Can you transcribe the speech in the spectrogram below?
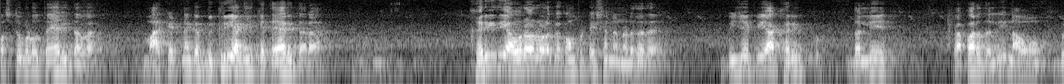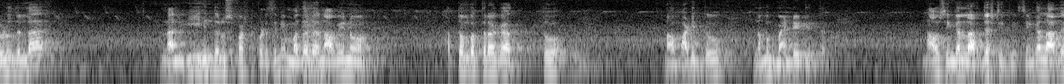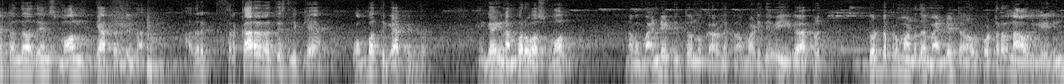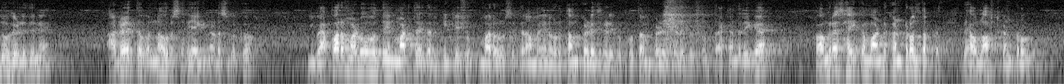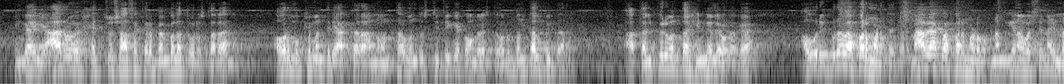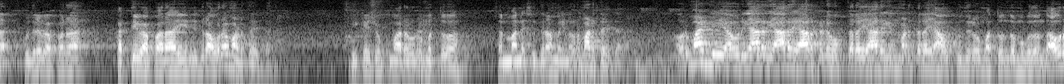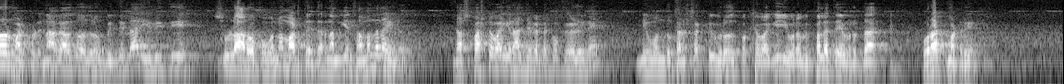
ವಸ್ತುಗಳು ತಯಾರಿದ್ದಾವೆ, ಮಾರ್ಕೆಟ್ನಾಗ ಬಿಕ್ರಿ ಆಗಲಿಕ್ಕೆ ತಯಾರಿದ್ದಾರೆ, ಖರೀದಿ ಅವರವರೊಳಗೆ ಕಾಂಪಿಟೇಷನ್ ನಡೆದಿದೆ. ಬಿ ಜೆ ಪಿ ಆ ಖರೀದಲ್ಲಿ ವ್ಯಾಪಾರದಲ್ಲಿ ನಾವು ಬೀಳುವುದಿಲ್ಲ ನಾನು ಈ ಹಿಂದೂ ಸ್ಪಷ್ಟಪಡಿಸ್ತೀನಿ, ಮೊದಲ ನಾವೇನು ಹತ್ತೊಂಬತ್ತರಾಗತ್ತು ನಾವು ಮಾಡಿದ್ದು ನಮಗೆ ಮ್ಯಾಂಡೇಟ್ ಇತ್ತು. ನಾವು ಸಿಂಗಲ್ ಲಾರ್ಜೆಸ್ಟ್ ಇದ್ವಿ. ಸಿಂಗಲ್ ಲಾರ್ಜೆಸ್ಟ್ ಅಂದ್ರೆ ಅದೇನು ಸ್ಮಾಲ್ ಗ್ಯಾಪ್ ಇರಲಿಲ್ಲ. ಆದರೆ ಸರ್ಕಾರ ರಚಿಸಲಿಕ್ಕೆ ಒಂಬತ್ತು ಗ್ಯಾಪ್ ಇತ್ತು. ಹೀಗಾಗಿ ನಂಬರ್ ವಾಸ್ ಸ್ಮಾಲ್ ನಮಗೆ ಮ್ಯಾಂಡೇಟ್ ಇತ್ತು ಅನ್ನೋ ಕಾರಣಕ್ಕೆ ನಾವು ಮಾಡಿದ್ದೇವೆ ಈಗ ಪ್ರ ದೊಡ್ಡ ಪ್ರಮಾಣದ ಮ್ಯಾಂಡೇಟನ್ನು ಅವ್ರು ಕೊಟ್ಟರೆ, ನಾ ಅವರಿಗೆ ಹಿಂದೂ ಹೇಳಿದ್ದೀನಿ ಆಡಳಿತವನ್ನು ಅವರು ಸರಿಯಾಗಿ ನಡೆಸಬೇಕು. ಈ ವ್ಯಾಪಾರ ಮಾಡುವುದೇನು ಮಾಡ್ತಾ ಇದ್ದಾರೆ? ಡಿ ಕೆ ಶಿವಕುಮಾರ್ ಅವರು, ಸಿದ್ದರಾಮಯ್ಯನವರು ತಮ್ಮ ಕಡೆ ಸೆಳಿಬೇಕು ತಮ್ಮ ಕಡೆ ಸೆಳಿಬೇಕು ಅಂತ. ಯಾಕಂದ್ರೆ ಈಗ ಕಾಂಗ್ರೆಸ್ ಹೈಕಮಾಂಡ್ ಕಂಟ್ರೋಲ್ ತಪ್ಪಿದೆ ದೇ ಹ್ಯಾವ್ ಲಾಸ್ಟ್ ಕಂಟ್ರೋಲ್ ಹೀಗಾಗಿ ಯಾರು ಹೆಚ್ಚು ಶಾಸಕರ ಬೆಂಬಲ ತೋರಿಸ್ತಾರ, ಅವರು ಮುಖ್ಯಮಂತ್ರಿ ಆಗ್ತಾರ ಅನ್ನುವಂಥ ಒಂದು ಸ್ಥಿತಿಗೆ ಕಾಂಗ್ರೆಸ್ದವರು ಬಂದು ತಲುಪಿದ್ದಾರೆ. ಆ ತಲುಪಿರುವಂಥ ಹಿನ್ನೆಲೆ ಒಳಗೆ ಅವರಿಬ್ಬರು ವ್ಯಾಪಾರ ಮಾಡ್ತಾ ಇದ್ದಾರೆ. ನಾವ್ಯಾಕೆ ವ್ಯಾಪಾರ ಮಾಡ್ಬೇಕು? ನಮಗೇನು ಅವಶ್ಯನೇ ಇಲ್ಲ. ಕುದುರೆ ವ್ಯಾಪಾರ, ಕತ್ತಿ ವ್ಯಾಪಾರ ಏನಿದ್ರು ಅವರೇ ಮಾಡ್ತಾ ಇದ್ದಾರೆ. ಡಿ ಕೆ ಶಿವಕುಮಾರ್ ಅವರು ಮತ್ತು ಸನ್ಮಾನ್ಯ ಸಿದ್ದರಾಮಯ್ಯನವರು ಮಾಡ್ತಾ ಇದ್ದಾರೆ. ಅವ್ರು ಮಾಡಲಿ, ಅವ್ರು ಯಾರು ಯಾರು, ಯಾರ ಕಡೆ ಹೋಗ್ತಾರೆ, ಯಾರು ಏನು ಮಾಡ್ತಾರೆ, ಯಾವ ಕುದಿರು, ಮತ್ತೊಂದು ಮುಗಿದೊಂದು ಅವ್ರವ್ರು ಮಾಡ್ಕೊಳ್ಳಿ. ನಾವು ಯಾವುದು ಅದ್ರಾಗ ಬಿದ್ದಿಲ್ಲ, ಈ ರೀತಿ ಸುಳ್ಳು ಆರೋಪವನ್ನು ಮಾಡ್ತಾ ಇದ್ದಾರೆ. ನಮಗೇನು ಸಂಬಂಧನೇ ಇಲ್ಲ. ನಾವು ಸ್ಪಷ್ಟವಾಗಿ ರಾಜ್ಯ ಘಟಕಕ್ಕೂ ಕೇಳೀನಿ. ನೀವು ಒಂದು ಕನ್ಸ್ಟ್ರಕ್ಟಿವ್ ವಿರೋಧ ಪಕ್ಷವಾಗಿ ಇವರ ವಿಫಲತೆಯ ವಿರುದ್ಧ ಹೋರಾಟ ಮಾಡಿರಿ.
